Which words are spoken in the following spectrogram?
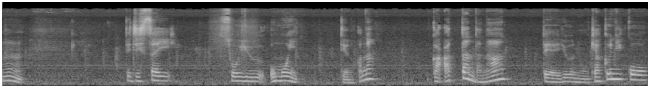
うん、で実際そういう思いっていうのかながあったんだなっていうのを逆にこ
